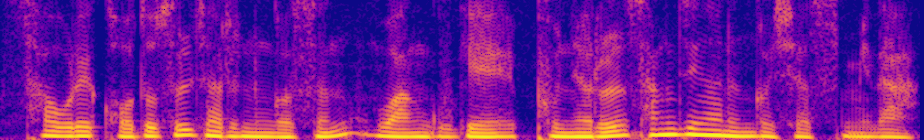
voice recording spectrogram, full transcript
사울의 겉옷을 자르는 것은 왕국의 분열을 상징하는 것이었습니다.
